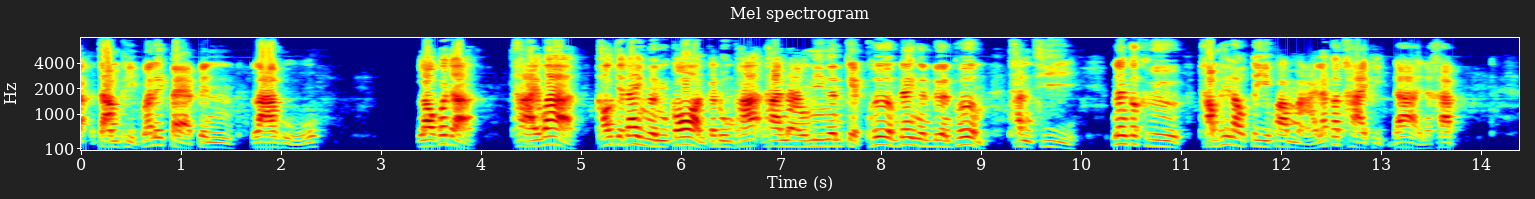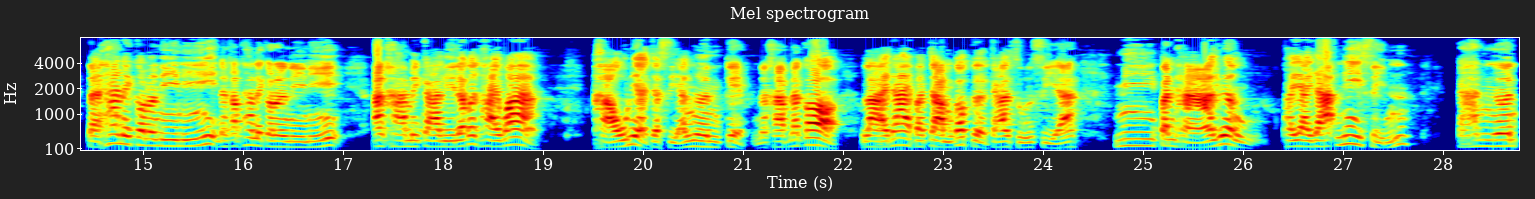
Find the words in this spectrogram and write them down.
จะจำผิดว่าเลขแปดเป็นราหู เราก็จะทายว่าเขาจะได้เงินก้อนกระดุมพระทานางมีเงินเก็บเพิ่มได้เงินเดือนเพิ่มทันที นั่นก็คือทำให้เราตีความหมายแล้วก็ทายผิดได้นะครับ แต่ถ้าในกรณีนี้นะครับ ถ้าในกรณีนี้อังคารเป็นกาลีแล้วก็ทายว่าเขาเนี่ยจะเสียเงินเก็บนะครับ แล้วก็รายได้ประจำก็เกิดการสูญเสีย มีปัญหาเรื่องพยายะหนี้สินการเงิน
